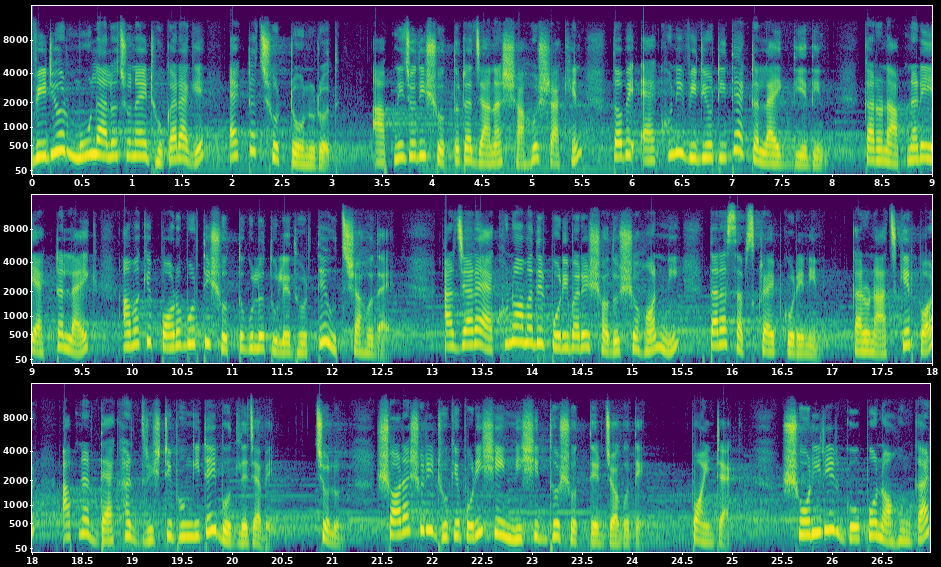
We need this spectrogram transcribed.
ভিডিওর মূল আলোচনায় ঢোকার আগে একটা ছোট্ট অনুরোধ। আপনি যদি সত্যটা জানার সাহস রাখেন, তবে এখনই ভিডিওটিতে একটা লাইক দিয়ে দিন। কারণ আপনার এই একটা লাইক আমাকে পরবর্তী সত্যগুলো তুলে ধরতে উৎসাহ দেয়। আর যারা এখনও আমাদের পরিবারের সদস্য হননি, তারা সাবস্ক্রাইব করে নিন, কারণ আজকের পর আপনার দেখার দৃষ্টিভঙ্গিটাই বদলে যাবে। চলুন, সরাসরি ঢুকে পড়ি সেই নিষিদ্ধ সত্যের জগতে। পয়েন্ট এক, শরীরের গোপন অহংকার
